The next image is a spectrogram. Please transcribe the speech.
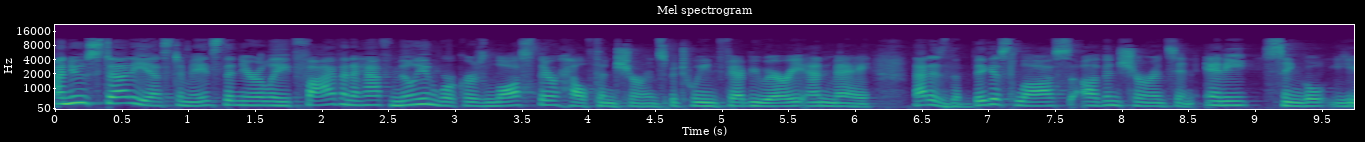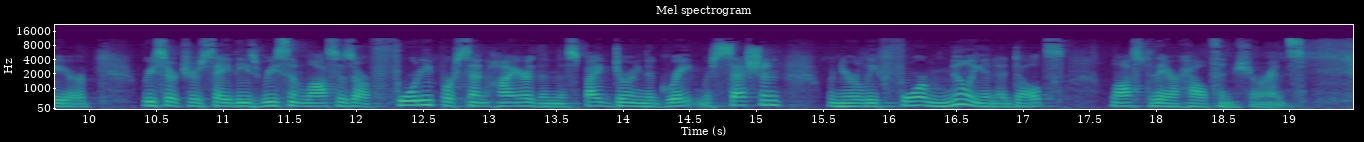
A new study estimates that nearly 5.5 million workers lost their health insurance between February and May. That is the biggest loss of insurance in any single year. Researchers say these recent losses are 40% higher than the spike during the Great Recession, when nearly 4 million adults lost their health insurance.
